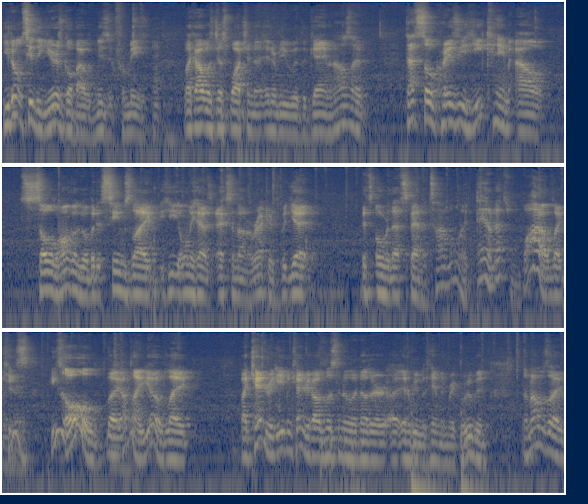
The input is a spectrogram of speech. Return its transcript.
You don't see the years go by with music for me. Mm-hmm. Like I was just watching an interview with the game, and I was like, "That's so crazy." He came out so long ago, but it seems like he only has X amount of records, but yet it's over that span of time. I'm like, "Damn, that's wild!" Like he's he's old. Like I'm like, yo, like like Kendrick, even Kendrick, I was listening to another uh, interview with him and Rick Rubin, and I was like,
